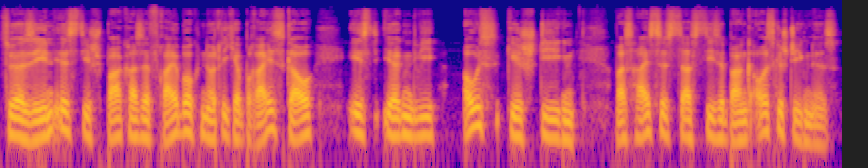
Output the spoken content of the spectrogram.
zu ersehen ist, die Sparkasse Freiburg nördlicher Breisgau ist irgendwie ausgestiegen. Was heißt es, dass diese Bank ausgestiegen ist?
